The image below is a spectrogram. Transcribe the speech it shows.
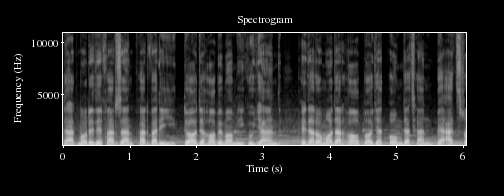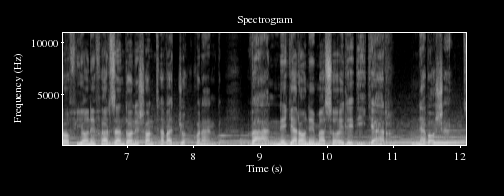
در مورد فرزند پروری داده ها به ما می‌گویند پدر و مادرها باید عمدتا به اطرافیان فرزندانشان توجه کنند و نگران مسائل دیگر نباشند.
